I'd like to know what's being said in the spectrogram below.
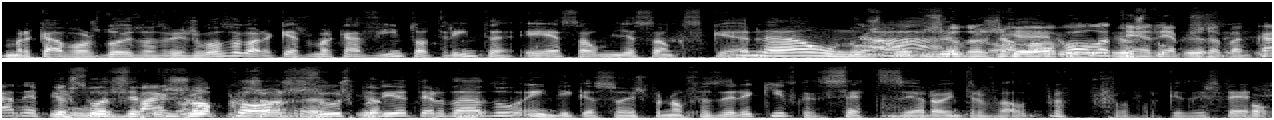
marcava os dois ou três gols. Agora, queres marcar 20 ou 30? É essa a humilhação que se quer? Não, não, estou a dizer que quero. A bola, tem adeptos da bancada, é eu estou a dizer que o jogo Jorge Jesus podia ter dado indicações para não fazer aquilo. 7-0 ao intervalo, por favor. Quer dizer, isto é, Bom,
